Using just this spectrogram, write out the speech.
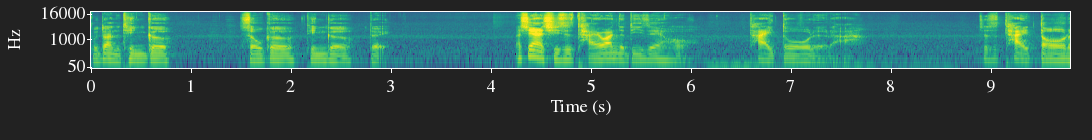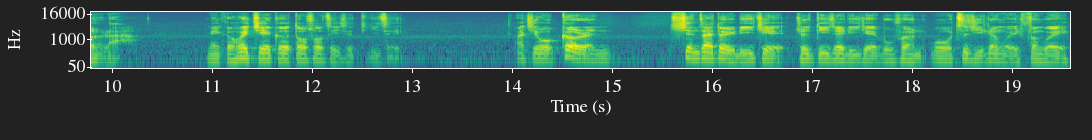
不断的听歌、收歌、听歌，对。那现在其实台湾的 DJ 吼太多了啦，就是太多了啦。每个会接歌都说自己是 DJ。啊，其实我个人现在对于理解就是 DJ 理解的部分，我自己认为分为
